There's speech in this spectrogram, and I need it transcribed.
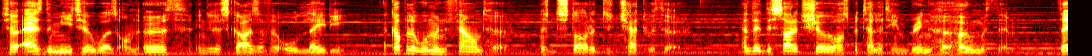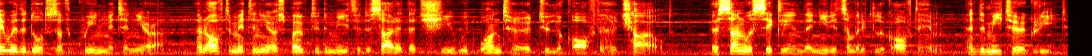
So as Demeter was on earth in the disguise of her old lady, a couple of women found her and started to chat with her, and they decided to show her hospitality and bring her home with them. They were the daughters of the queen Metaneira, and after Metaneira spoke to Demeter, decided that she would want her to look after her child. Her son was sickly and they needed somebody to look after him, and Demeter agreed.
